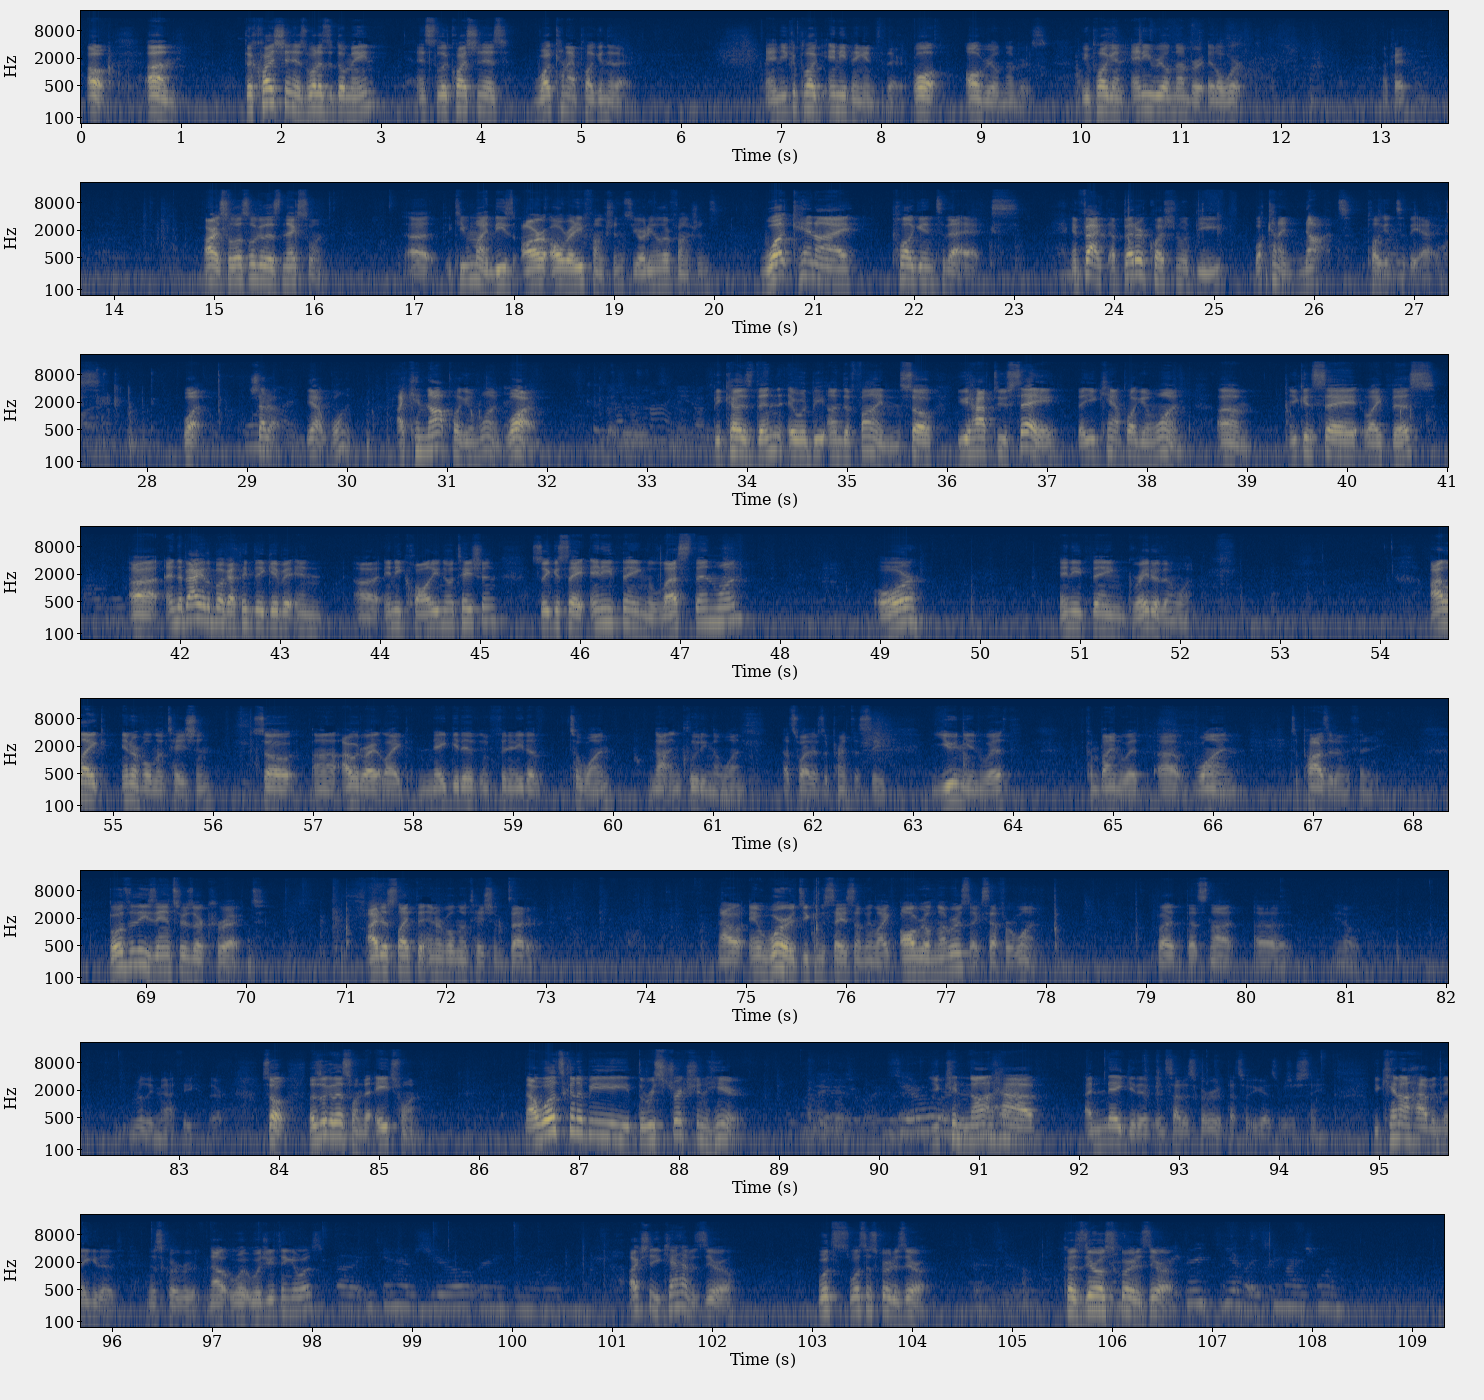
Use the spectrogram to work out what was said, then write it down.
Oh, um, the question is, what is the domain? And so the question is, what can I plug into there? And you can plug anything into there. Well, all real numbers. You plug in any real number, it'll work. Okay? All right, so let's look at this next one. Uh, keep in mind, these are already functions. You already know they're functions. What can I plug into that x? In fact, a better question would be, what can I not plug into the x? What? Shut up. Yeah, one. I cannot plug in one. Why? Because then it would be undefined. And so you have to say that you can't plug in one. Um, you can say like this. Uh, in the back of the book, I think they give it in uh, inequality notation. So you can say anything less than one or anything greater than one. I like interval notation. So uh, I would write like negative infinity to, to 1, not including the 1. That's why there's a parenthesis. Union with, combined with, uh, 1 to positive infinity. Both of these answers are correct. I just like the interval notation better. Now, in words, you can just say something like all real numbers except for 1. but that's not uh, you know really mathy there. So let's look at this one, the h one. Now, what's going to be the restriction here? Zero. You cannot have a negative inside the square root. That's what you guys were just saying. You cannot have a negative in the square root. Now, what would you think it was? Uh, you can't have zero or anything lower Actually, you can't have a zero. What's what's the square root of zero? Because zero squared is zero. Three. Yeah, but it's three minus one.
